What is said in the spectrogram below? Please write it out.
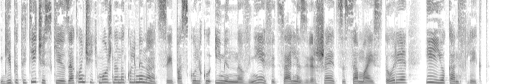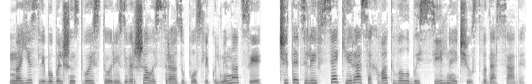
Гипотетически закончить можно на кульминации, поскольку именно в ней официально завершается сама история и ее конфликт. Но если бы большинство историй завершалось сразу после кульминации, читателей всякий раз охватывало бы сильное чувство досады.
